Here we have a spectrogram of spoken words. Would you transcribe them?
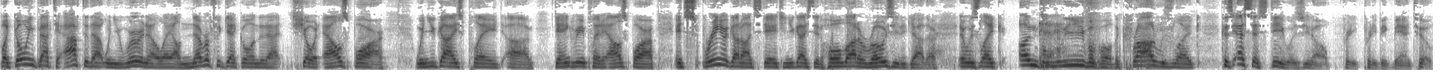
But going back to after that, when you were in LA, I'll never forget going to that show at Al's Bar when you guys played. Um, Gang Green played at Al's Bar, and Springa got on stage, and you guys did a Whole Lotta Rosie together. It was like unbelievable. The crowd was like, because SSD was, you know, pretty pretty big band too.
